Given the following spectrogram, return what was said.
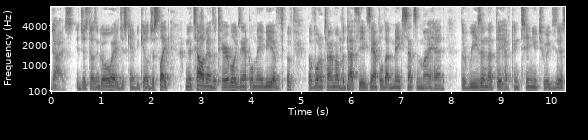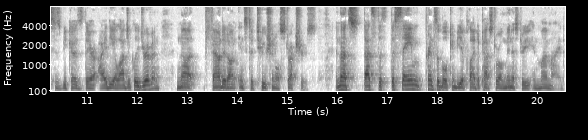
dies. It just doesn't go away. It just can't be killed. Just like I mean, the Taliban's a terrible example, maybe of, of, of what I'm talking about, but that's the example that makes sense in my head. The reason that they have continued to exist is because they are ideologically driven, not founded on institutional structures. And that's that's the the same principle can be applied to pastoral ministry in my mind.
